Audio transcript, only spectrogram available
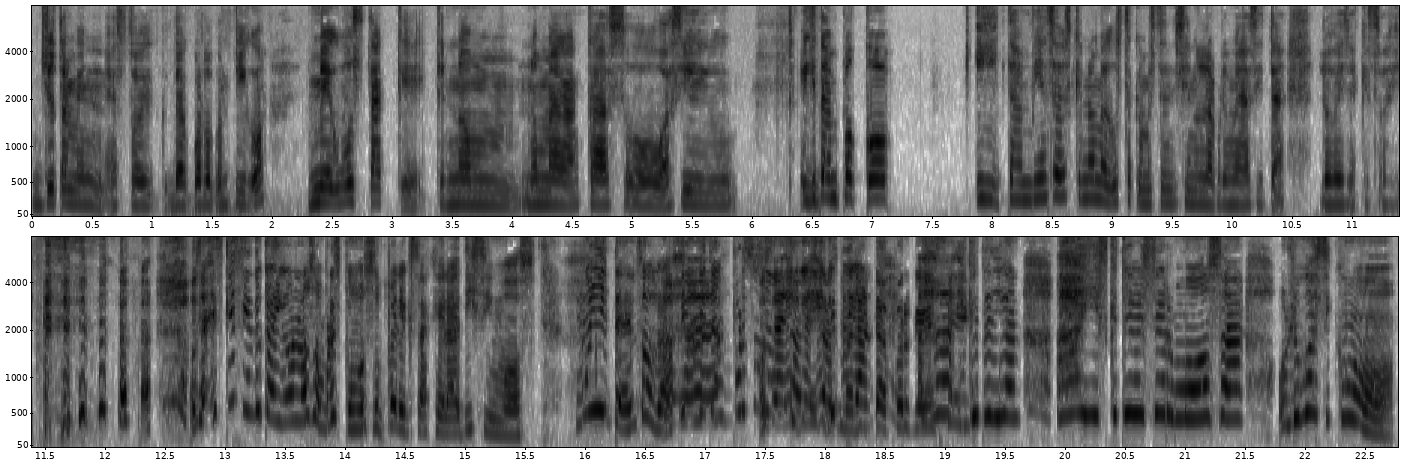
Yo también estoy de acuerdo contigo. Me gusta que, que no, no me hagan caso o así. Y que tampoco. Y también, ¿sabes que No me gusta que me estén diciendo en la primera cita lo bella que soy. o sea, es que siento que hay unos hombres como súper exageradísimos. Muy intenso, ¿verdad? Sí, por eso O sea, y que- y que te digan, porque Ajá, sí. y que te digan, ay, es que te ves hermosa. O luego así como,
